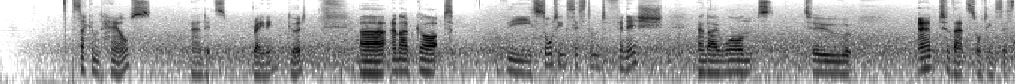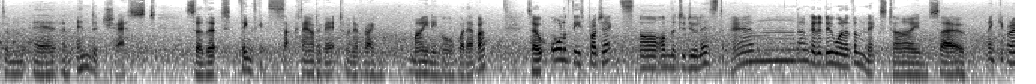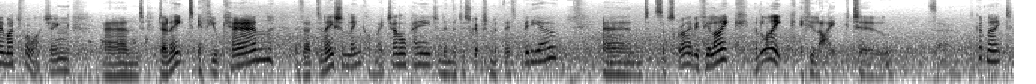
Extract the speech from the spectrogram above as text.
second house, and it's raining, good. Uh, and I've got the sorting system to finish, and I want to add to that sorting system uh, an ender chest so that things get sucked out of it whenever I'm mining or whatever. So all of these projects are on the to-do list and I'm going to do one of them next time. So thank you very much for watching and donate if you can. There's a donation link on my channel page and in the description of this video. And subscribe if you like, and like if you like too. So, good night.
